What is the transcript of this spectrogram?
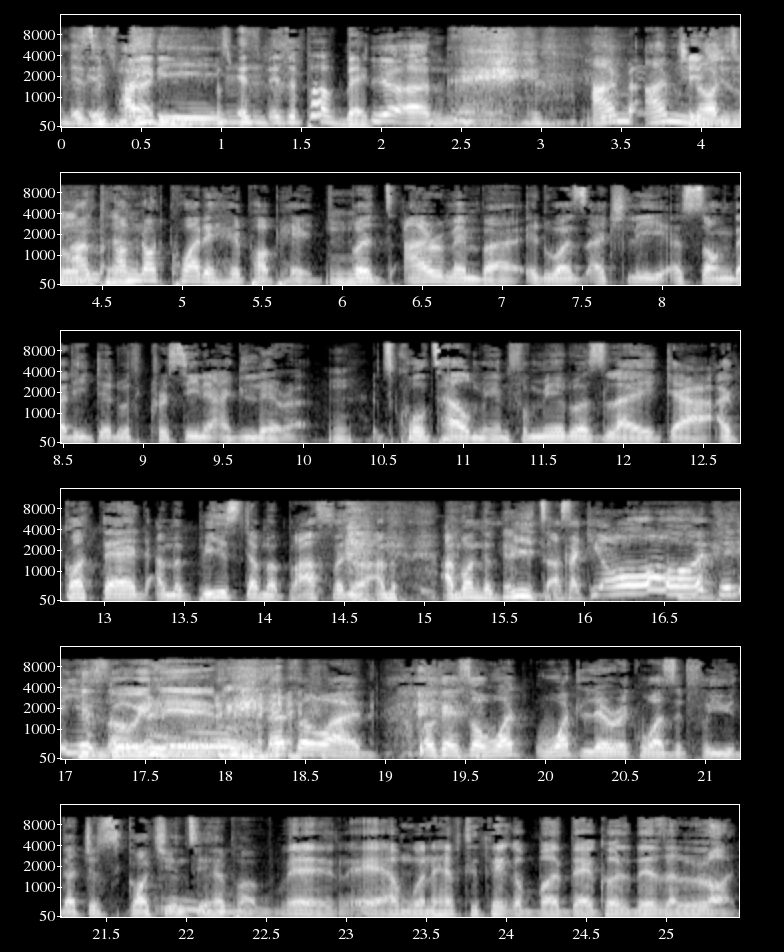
Is it Puffy? Diddy. It's, it's, it's a puff back. yeah, I don't know. I'm I'm not Changes all I'm. I'm not quite a hip hop head, but I remember it was actually a song that he did with Christina Aguilera. It's called "Tell Me," and for me it was like, yeah, I got that. I'm a beast. I'm a buffalo. I'm I'm on the beat. I was like, yo, Diddy is He's so going cool. in. That's the one. Okay, so what what lyric was it for you that just got you into hip hop? Man, hey, I'm gonna have to think about that because there's a lot.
